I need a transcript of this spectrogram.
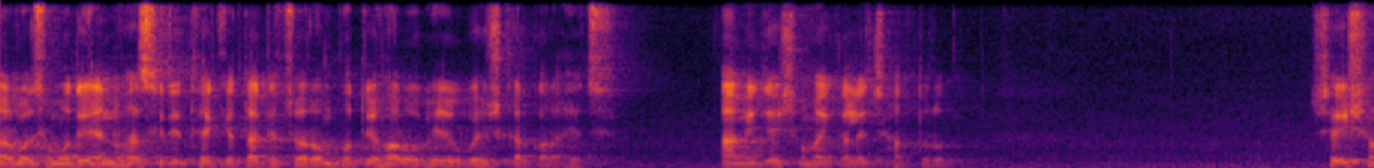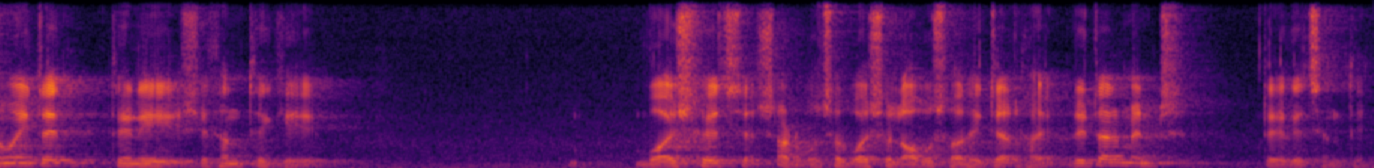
আর বলছে মোদী ইউনিভার্সিটি থেকে তাকে চরমপতি হওয়ার অভিযোগ বহিষ্কার করা হয়েছে। আমি যে সময়কালে ছাত্র, সেই সময়টায় তিনি সেখান থেকে বয়স হয়েছে, ষাট বছর বয়স হলে অবসর রিটায়ার হয়। রিটায়ারমেন্টে গেছেন তিনি।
